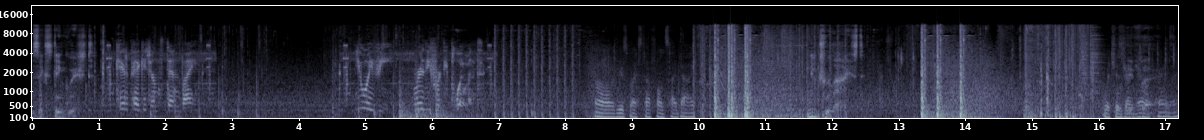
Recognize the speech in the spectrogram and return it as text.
Very. Flames extinguished. Care package on standby. UAV, ready for deployment. Oh, I'll use my stuff once I die. Neutralized. Which is right now, apparently.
